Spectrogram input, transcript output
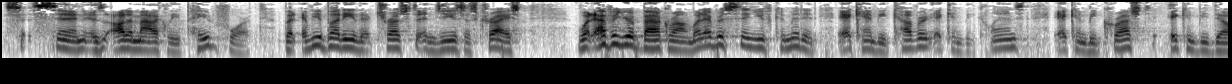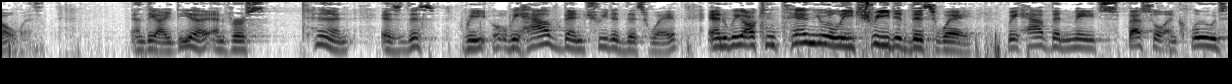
sin is automatically paid for, but everybody that trusts in Jesus Christ, whatever your background, whatever sin you've committed, it can be covered, it can be cleansed, it can be crushed, it can be dealt with. And the idea in verse 10 is this, we, we have been treated this way, and we are continually treated this way. We have been made special, includes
